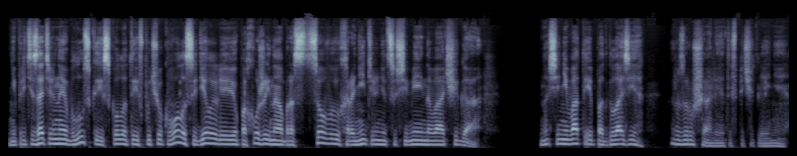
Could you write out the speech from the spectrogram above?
Непритязательная блузка и сколотые в пучок волосы делали ее похожей на образцовую хранительницу семейного очага, но синеватые подглазья разрушали это впечатление.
